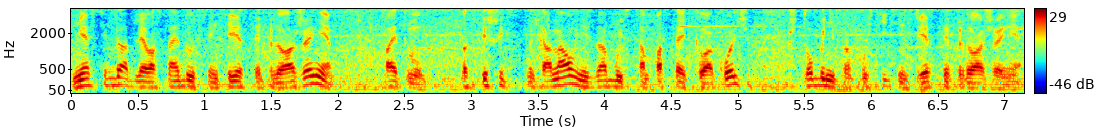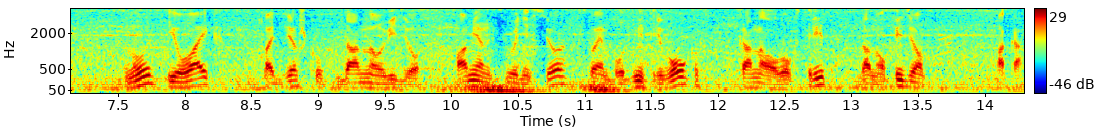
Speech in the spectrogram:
У меня всегда для вас найдутся интересные предложения, поэтому подпишитесь на канал, не забудьте там поставить колокольчик, чтобы не пропустить интересные предложения. Ну и лайк, поддержку данного видео. А у меня на сегодня все. С вами был Дмитрий Волков, канал Walk Street. До новых видео. Пока.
